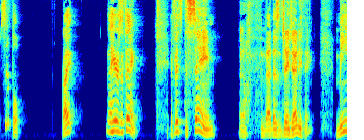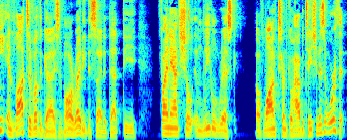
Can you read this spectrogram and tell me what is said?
Simple. Right? Now here's the thing. If it's the same, well, that doesn't change anything. Me and lots of other guys have already decided that the financial and legal risk of long term cohabitation isn't worth it.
